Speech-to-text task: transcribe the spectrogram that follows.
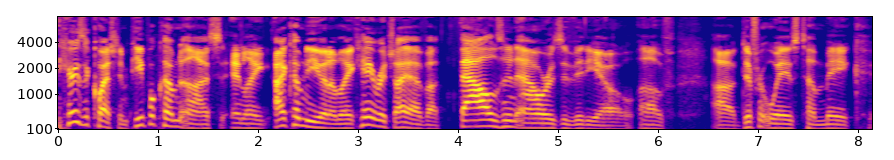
here's a question: People come to us, and like I come to you, and I'm like, "Hey, Rich, I have a thousand hours of video of uh, different ways to make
